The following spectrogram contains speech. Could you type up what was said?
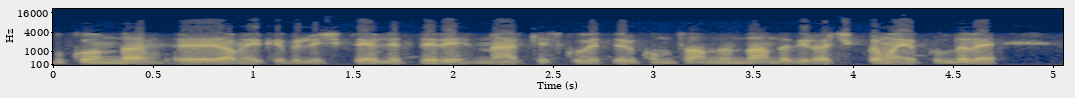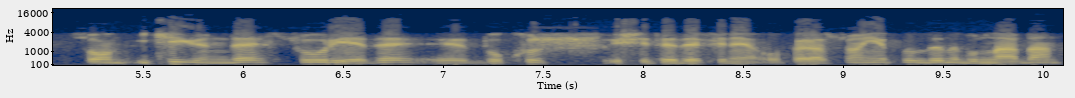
bu konuda e, Amerika Birleşik Devletleri Merkez Kuvvetleri Komutanlığı'ndan da bir açıklama yapıldı ve son iki günde Suriye'de e, 9 IŞİD hedefine operasyon yapıldığını bunlardan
